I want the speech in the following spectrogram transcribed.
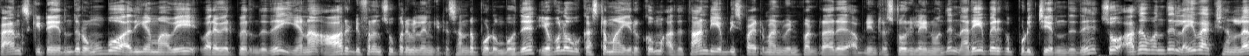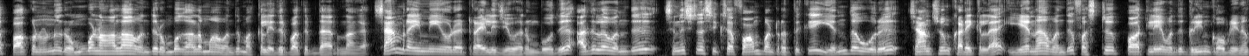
ஃபேன்ஸ் கிட்ட இருந்து ரொம்ப அதிகமாகவே வரவேற்பு இருந்தது. ஏன்னா ஆறு டிஃப்ரெண்ட் சூப்பர் வில்லன் கிட்ட சண்டை போடும்போது எவ்வளவு கஷ்டமாக இருக்கும் அதை தாண்டி எப்படி ஸ்பைடர்மேன் வின் பண்ணுறாரு அப்படின்ற ஸ்டோரி லைன் வந்து நிறைய பேருக்கு பிடிச்சி இருந்தது ஸோ அதை வந்து லைவ் ஆக்ஷனில் பார்க்கணுன்னு ரொம்ப நாளாக வந்து ரொம்ப காலமாக வந்து மக்கள் எதிர்பார்த்துட்டு தான் இருந்தாங்க. சாம் ரைமியோட ட்ரைலஜி வரும்போது அதில் வந்து சினிஸ்டர் சிக்ஸை ஃபார்ம் பண்ணுறதுக்கு எந்த ஒரு சான்ஸும் கிடைக்கல. ஏன்னா வந்து ஃபர்ஸ்ட் பார்ட்லேயே வந்து கிரீன் காப்ளினை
